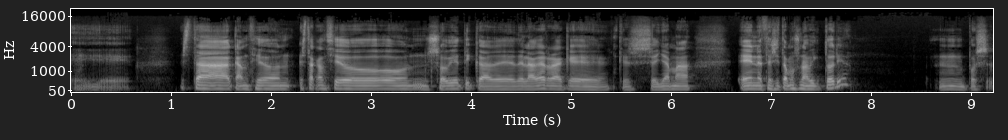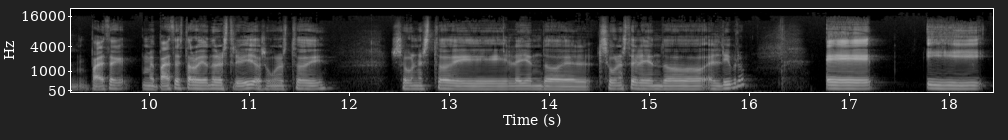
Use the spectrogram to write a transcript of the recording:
eh, esta canción, esta canción soviética de, de la guerra que, que se llama eh, Necesitamos una victoria. Mm, Pues parece, me parece estar oyendo el estribillo según estoy, según estoy leyendo el, según estoy leyendo el libro. Eh, y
